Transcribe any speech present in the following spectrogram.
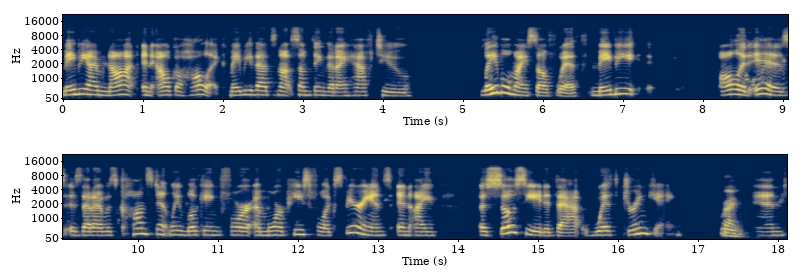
maybe I'm not an alcoholic. Maybe that's not something that I have to label myself with. Maybe all it is is that I was constantly looking for a more peaceful experience and I associated that with drinking. Right. And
